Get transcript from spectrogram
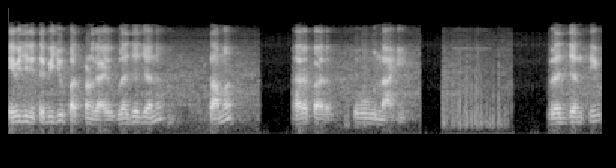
એવી જ રીતે બીજું પદ પણ ગાયું. વ્રજજન સમ ઘર પર હોવું નહીં. વ્રજજનથી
